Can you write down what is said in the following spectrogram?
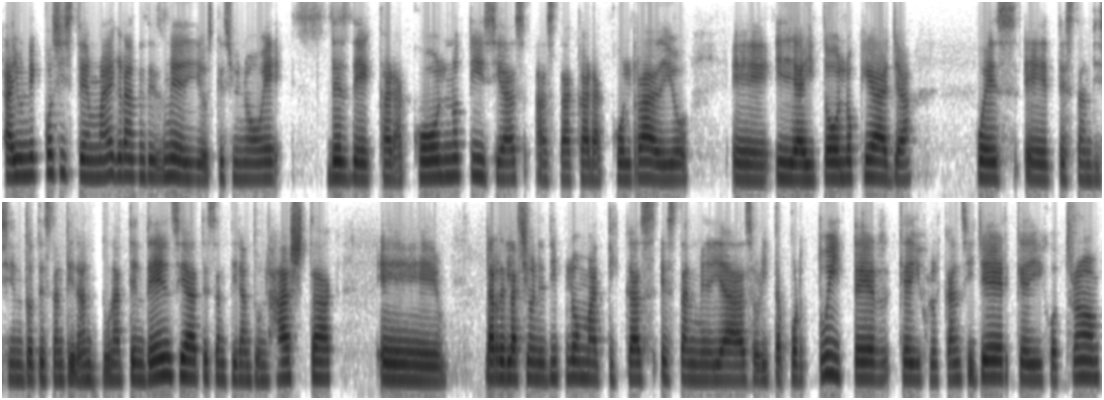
hay un ecosistema de grandes medios que si uno ve desde Caracol Noticias hasta Caracol Radio, eh, y de ahí todo lo que haya, pues eh, te están diciendo, te están tirando una tendencia, te están tirando un hashtag, eh, las relaciones diplomáticas están mediadas ahorita por Twitter, qué dijo el canciller, qué dijo Trump,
